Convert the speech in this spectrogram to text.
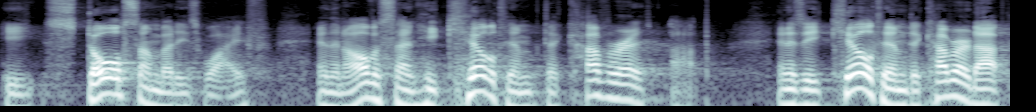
He stole somebody's wife, and then all of a sudden he killed him to cover it up. And as he killed him to cover it up,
